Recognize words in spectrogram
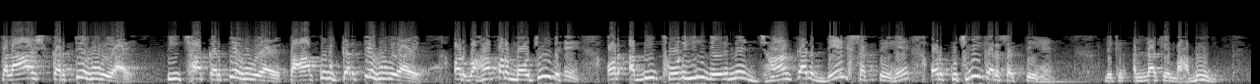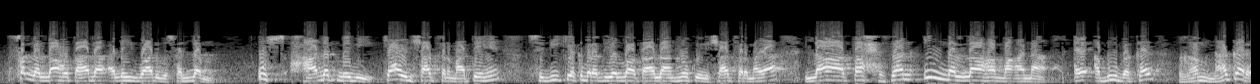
تلاش کرتے ہوئے آئے۔ پیچھا کرتے ہوئے آئے، تعاقب کرتے ہوئے آئے اور وہاں پر موجود ہیں اور ابھی تھوڑی ہی دیر میں جھانک کر دیکھ سکتے ہیں اور کچھ بھی کر سکتے ہیں۔ لیکن اللہ کے محبوب صلی اللہ تعالی علیہ وآلہ وسلم اس حالت میں بھی کیا ارشاد فرماتے ہیں؟ صدیق اکبر رضی اللہ تعالیٰ عنہ کو ارشاد فرمایا، لا تحزن ان اللہ معنا۔ اے ابو بکر، غم نہ کر،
